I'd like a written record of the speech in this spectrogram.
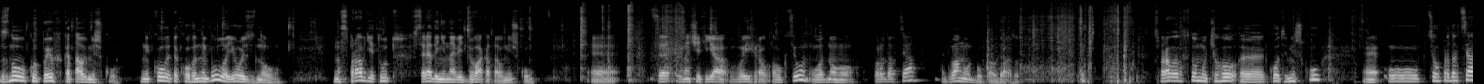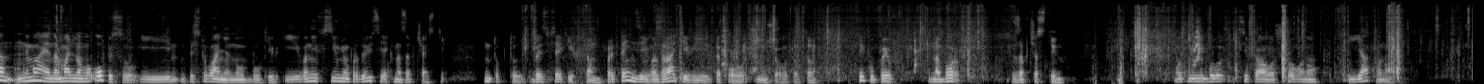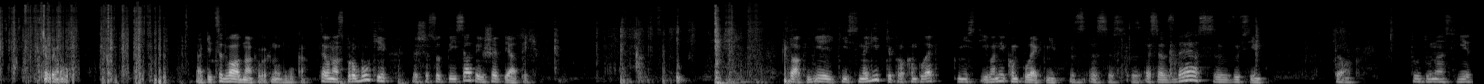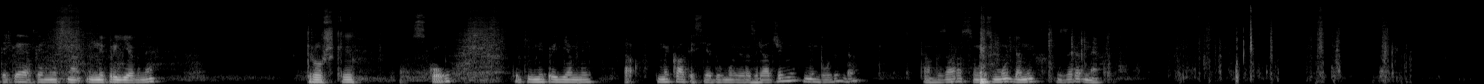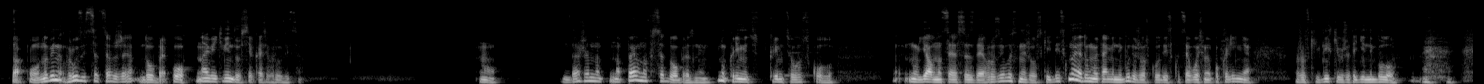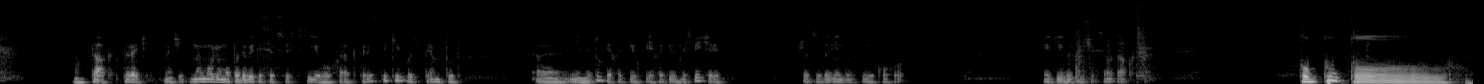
Знову купив кота в мішку. Ніколи такого не було, і ось знову. Насправді тут всередині навіть два кота в мішку. Е, Це значить, я виграв аукціон у одного продавця два ноутбука одразу. Справа в тому, чого е, кот в мішку. Е, У цього продавця немає нормального опису і тестування ноутбуків, і вони всі в нього продаються як на запчасті. Ну тобто без всяких там претензій, возвратів і такого іншого. Тобто ти купив набор запчастин. От мені було цікаво, що воно і як воно. Так, і це два однакових ноутбука. Це у нас пробуки 650 і ще 5. Так, є якісь наліпки про комплектність, і вони комплектні з, з, з, SSD, з, з усім. Так, тут у нас є таке, звісно, неприємне. Трошки скол такий неприємний. Так, вмикатись, я думаю, розряджені не будуть, да? Так, зараз візьму для них зарядне. Так, о, ну він грузиться це вже добре. О, навіть Windows якась грузиться. Ну, даже напевно все добре з ним. Ну, крім, крім цього сколу. Ну, явно це SSD грузилось, не жорсткий диск. Ну, я думаю, там і не буде жорсткого диску, це восьме покоління. Жорстких дисків вже тоді не було. Так, до речі, значить, ми можемо подивитися всі, всі його характеристики. Ось прямо тут. Е, ні, не тут я хотів, я хотів в диспетчері. Що це за Windows, у якого. Який виключився отак от. Пу-пу-пу.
